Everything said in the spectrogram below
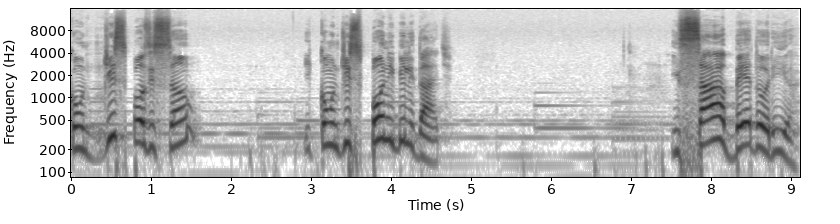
com disposição e com disponibilidade e sabedoria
